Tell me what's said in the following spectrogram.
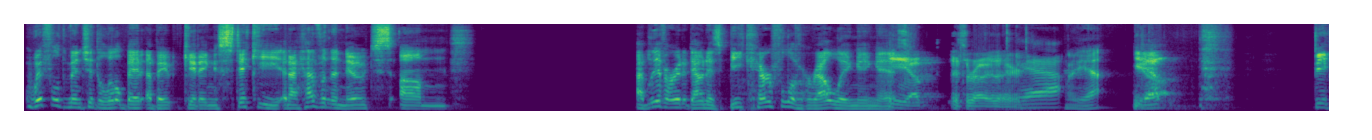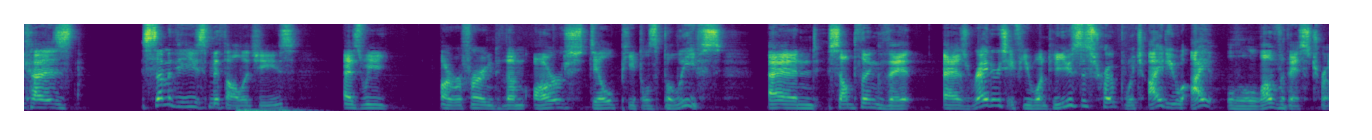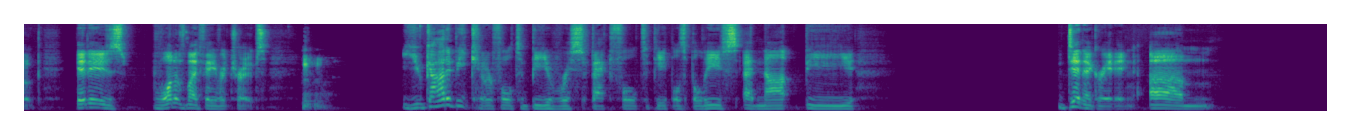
wifld mentioned a little bit about getting sticky, and I have in the notes, um, I believe I wrote it down as be careful of rowlinging it. Yep, it's right there. Yeah. Oh, yeah. Yeah. because some of these mythologies, as we are referring to them, are still people's beliefs. And something that, as writers, if you want to use this trope, which I do, I love this trope. It is one of my favorite tropes. Mm-hmm. You gotta be careful to be respectful to people's beliefs and not be denigrating. Um,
